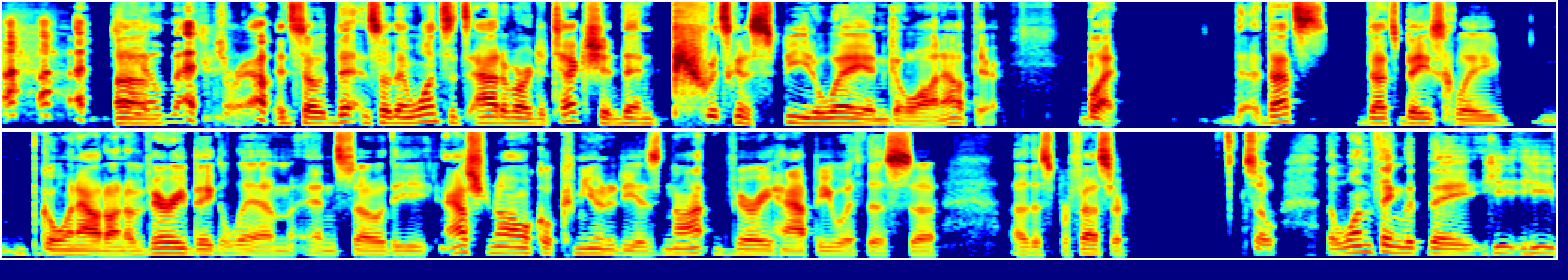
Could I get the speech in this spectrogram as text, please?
Geo um, Metro. and so then so then once it's out of our detection, then pew, it's going to speed away and go on out there. But th- that's that's basically going out on a very big limb, and so the astronomical community is not very happy with this uh, uh, this professor. So the one thing that they he he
